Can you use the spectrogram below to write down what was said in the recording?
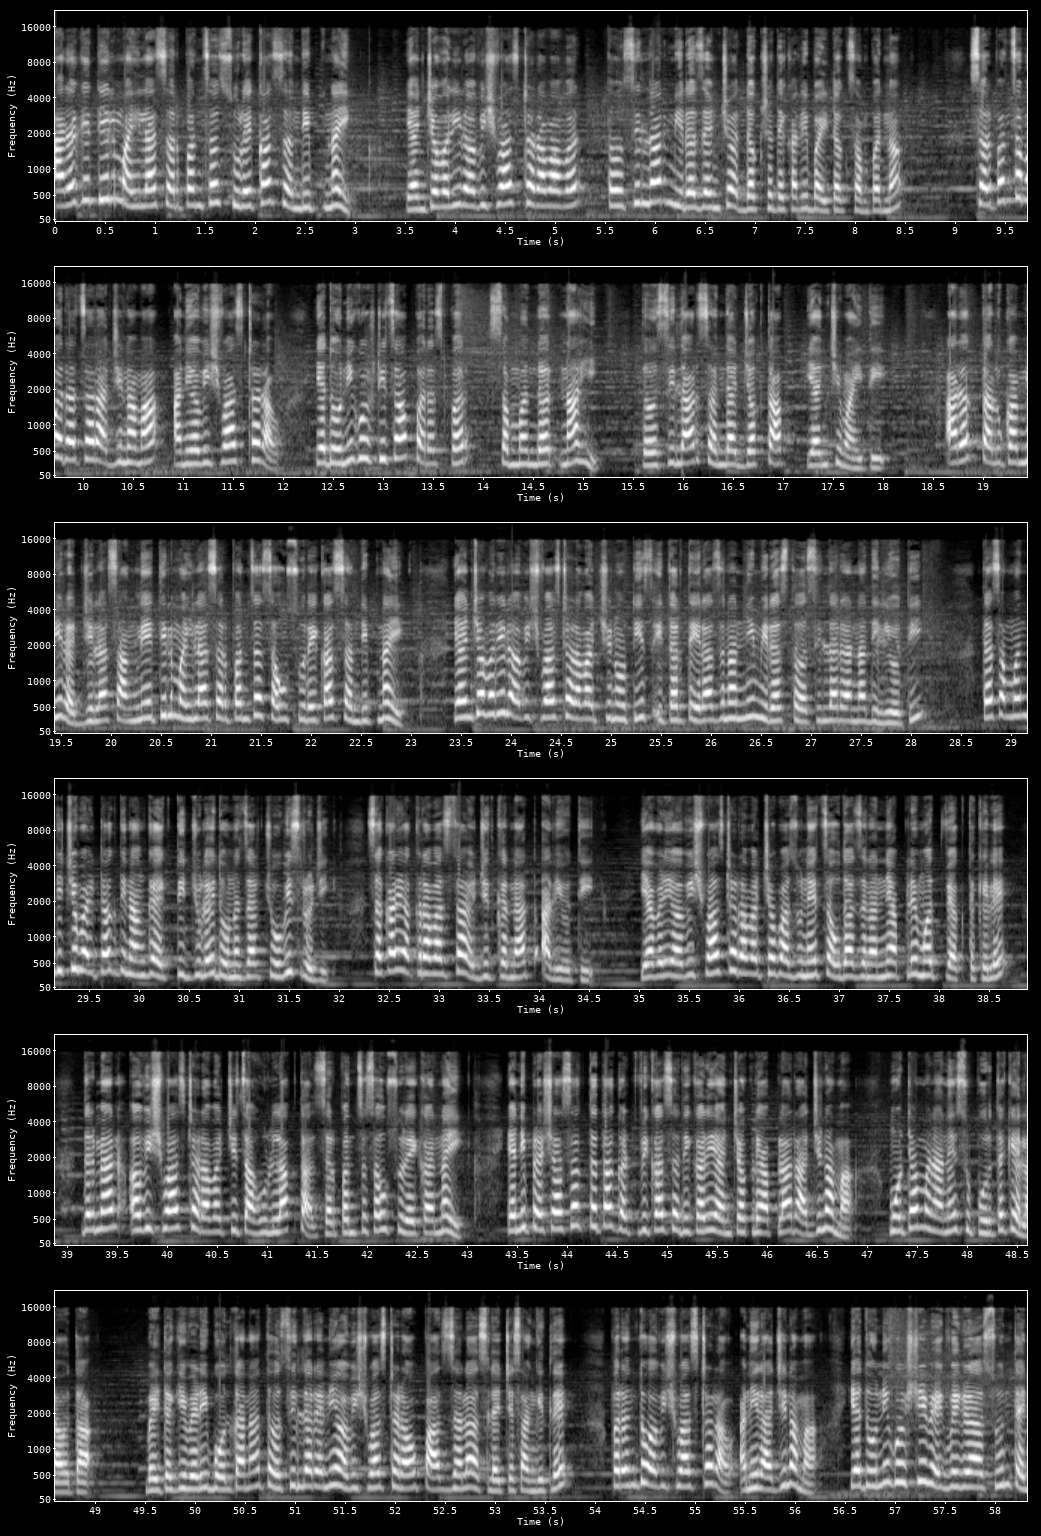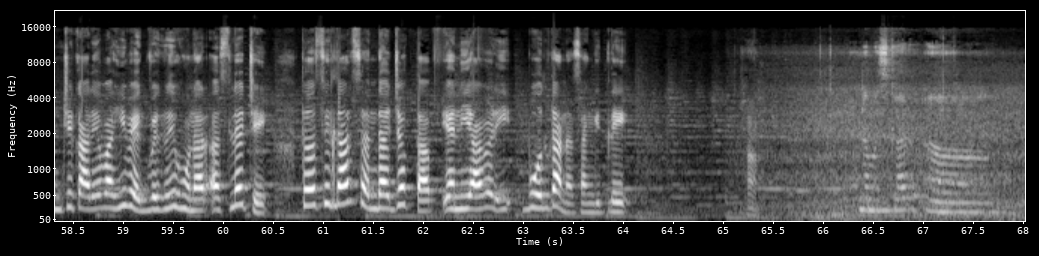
आरग येथील महिला सरपंच सुरेखा संदीप नाईक यांच्यावरील अविश्वास ठरावावर तहसीलदार मिरज यांच्या अध्यक्षतेखाली बैठक संपन्न. सरपंच पदाचा राजीनामा आणि अविश्वास ठराव या दोन्ही गोष्टीचा परस्पर संबंध नाही तहसीलदार संध्या जगताप यांची माहिती. आरग तालुका मिरज जिल्हा सांगली येथील महिला सरपंच सौ सुरेखा संदीप नाईक यांच्यावरील अविश्वास ठरावाची नोटीस इतर तेरा जणांनी मिरज तहसीलदार यांना दिली होती. त्यासंबंधीची बैठक दिनांक एकतीस जुलै दोन हजार चोवीस रोजी सकाळी अकरा वाजता आयोजित करण्यात आली होती. यावेळी अविश्वास ठरावाच्या बाजूने चौदा जणांनी आपले मत व्यक्त केले. दरम्यान अविश्वास ठरावाची चाहूल लागताच सरपंच सौ सुरेखा नाईक यांनी प्रशासक तथा गटविकास अधिकारी यांच्याकडे आपला राजीनामा मोठ्या मनाने सुपूर्द केला होता. बैठकीवेळी बोलताना तहसीलदार यांनी अविश्वास ठराव पास झाला असल्याचे सांगितले. परंतु अविश्वास ठराव आणि राजीनामा या दोन्ही गोष्टी वेगवेगळ्या असून त्यांची कार्यवाही वेगवेगळी होणार असल्याचे तहसीलदार संध्या जगताप यांनी यावेळी बोलताना सांगितले. हां. नमस्कार.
